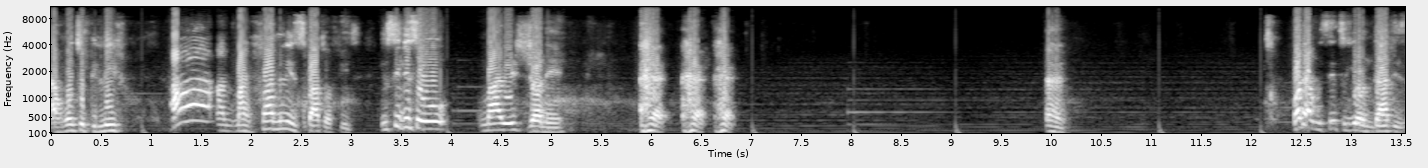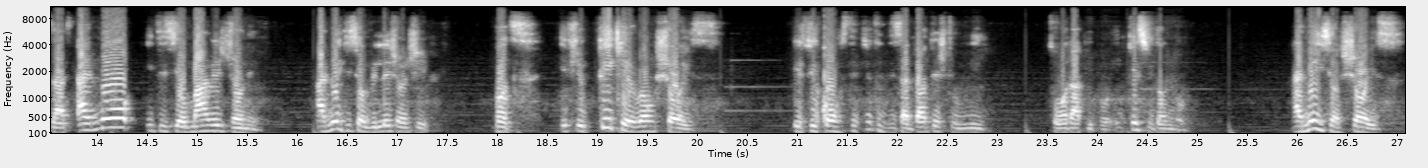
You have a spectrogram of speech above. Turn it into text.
I want to believe, ah, and my family is part of it. You see, this whole marriage journey. what I will say to you on that is that I know it is your marriage journey, I know it is your relationship, but if you pick a wrong choice, it will constitute a disadvantage to me, to other people, in case you don't know. I know it's your choice,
